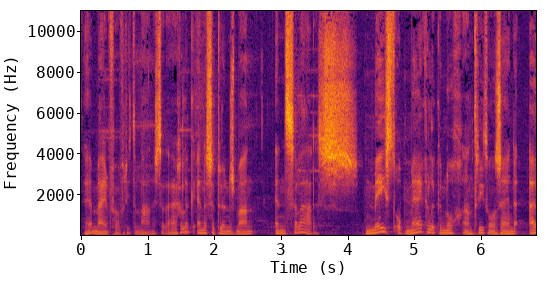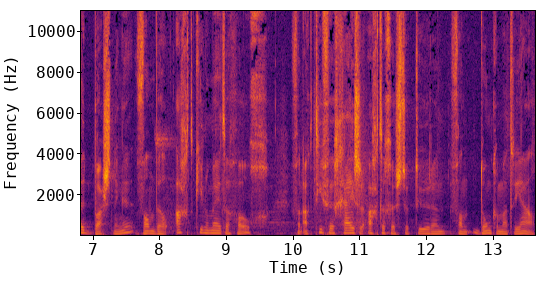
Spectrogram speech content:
Hè, mijn favoriete maan is dat eigenlijk. En de Saturnusmaan Enceladus. Het meest opmerkelijke nog aan Triton zijn de uitbarstingen van wel 8 kilometer hoog van actieve gijzerachtige structuren van donker materiaal.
